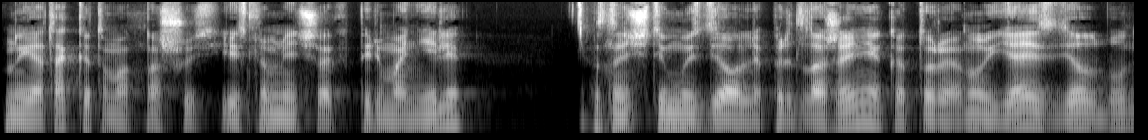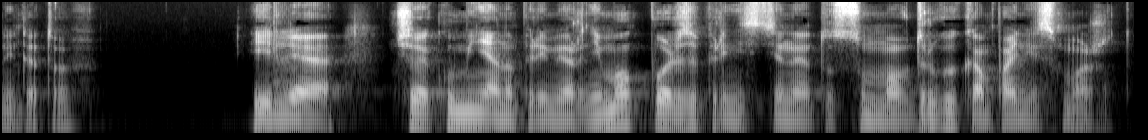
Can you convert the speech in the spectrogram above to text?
Но я так к этому отношусь. Если у меня человека переманили, значит, ему сделали предложение, которое, ну, я сделать был не готов. Или человек у меня, например, не мог пользу принести на эту сумму, а в другой компании сможет.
